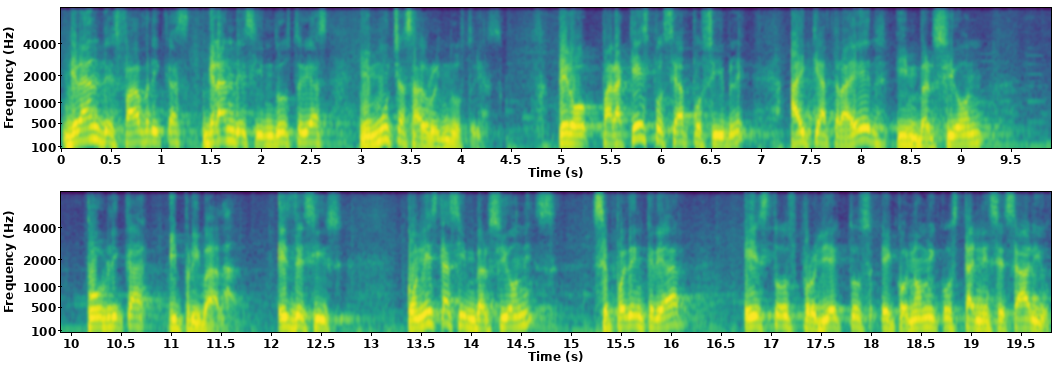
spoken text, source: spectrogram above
Grandes fábricas, grandes industrias y muchas agroindustrias. Pero para que esto sea posible, hay que atraer inversión pública y privada. Es decir, con estas inversiones se pueden crear estos proyectos económicos tan necesarios,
